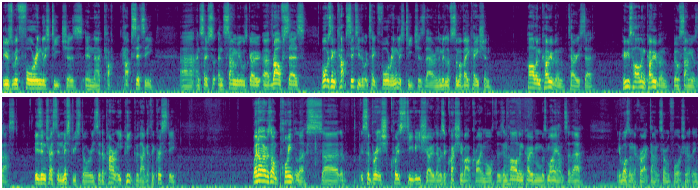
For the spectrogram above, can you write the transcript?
he was with four English teachers in uh, Cap, Cap, City. Uh, and so and Samuels go, uh, Ralph says, what was in Cap City that would take four English teachers there in the middle of summer vacation? Harlan Coben, Terry said. Who's Harlan Coben? Bill Samuels asked. His interest in mystery stories had apparently peaked with Agatha Christie. When I was on Pointless, uh, it's a British quiz TV show, there was a question about crime authors, and Harlan Coben was my answer there. It wasn't the correct answer, unfortunately.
